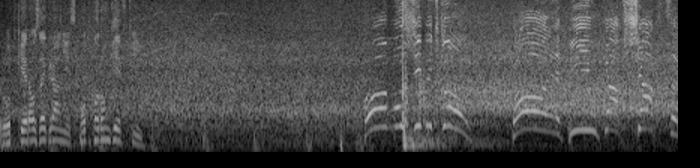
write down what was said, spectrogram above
Krótkie rozegranie spod chorągiewki. To musi być gol! Gol! Piłka w siatce!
